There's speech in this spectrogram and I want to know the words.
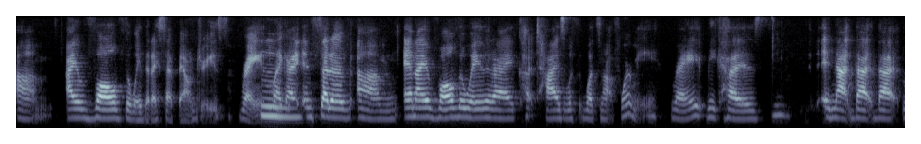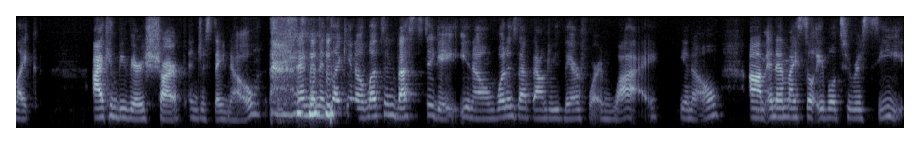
um, I evolve the way that I set boundaries, right? Mm. Like I, mm. instead of, um, and I evolve the way that I cut ties with what's not for me, right? Because, and that, that, that like, I can be very sharp and just say no. and then it's like, you know, let's investigate, you know, what is that boundary there for and why, you know? Um, and am I still able to receive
